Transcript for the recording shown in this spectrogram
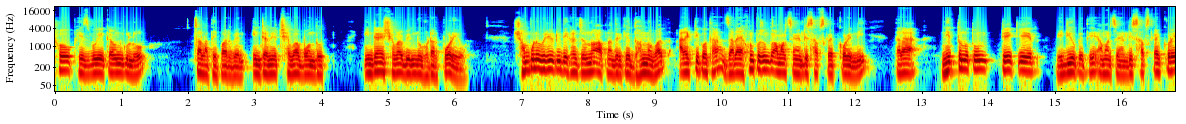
সহ ফেসবুক অ্যাকাউন্টগুলো চালাতে পারবেন। ইন্টারনেট সেবা বন্ধ ইন্টারনেট সেবার বিঘ্ন ঘটার পরেও। সম্পূর্ণ ভিডিওটি দেখার জন্য আপনাদেরকে ধন্যবাদ। আরেকটি কথা, যারা এখন পর্যন্ত আমার চ্যানেলটি সাবস্ক্রাইব করেননি, তারা নিত্য নতুন টেকের ভিডিও পেতে আমার চ্যানেলটি সাবস্ক্রাইব করে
